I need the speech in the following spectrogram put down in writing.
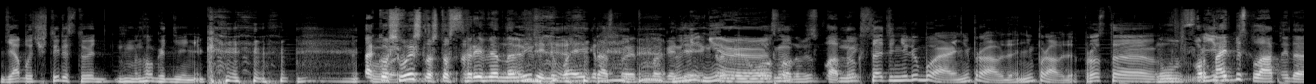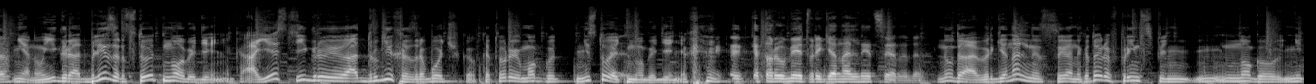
Diablo 4 стоит много денег. Так уж вышло, что в современном мире любая игра стоит много Ну, не- денег, не, кроме ну, условно Ну, бесплатной. кстати, не любая, неправда, неправда. Просто... Ну, Fortnite бесплатный, да. Не, ну игры от Blizzard стоят много денег, а есть игры от других разработчиков, которые могут не стоить много денег. Э, Которые умеют в региональные цены, да. Ну да, в оригинальные сцены, которые, в принципе, много не,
